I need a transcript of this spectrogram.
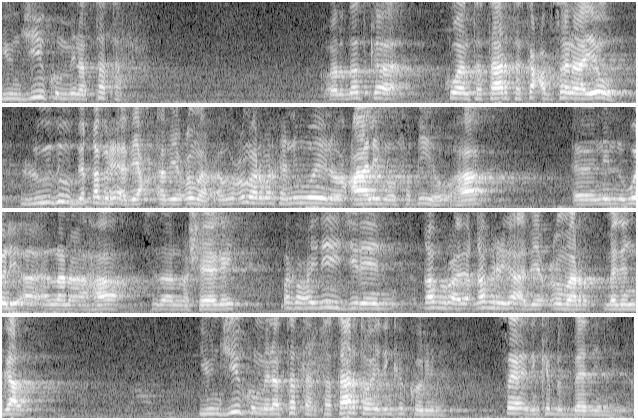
yunjiikum min atatar war dadka kuwan tataarta ka cabsanayo luuduu biqabri abi abi cumar. Abu cumar marka nin weyn oo caalim oo faqiih u ahaa nin weli lana ahaa sidaa la sheegay marka waxay dhihi jireen qabr qabriga abi cumar magangala yunjiikum min atatar tataarta waa idinka korina isagaa idinka badbaadinaya.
